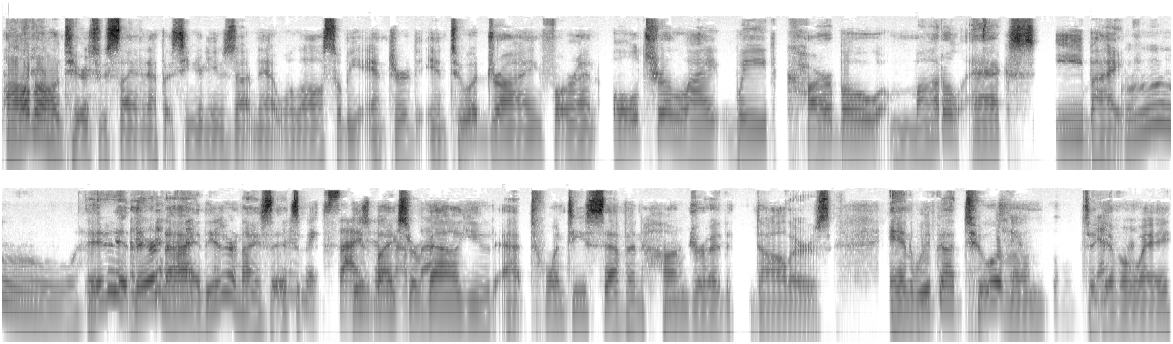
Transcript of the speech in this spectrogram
All volunteers who sign up at seniorgames.net will also be entered into a drawing for an ultra lightweight Carbo Model X e-bike. Ooh. It- they're nice. These are nice. It's I'm excited. these bikes are that. valued at twenty seven hundred dollars, and we've got two of them to Yeah. give away.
